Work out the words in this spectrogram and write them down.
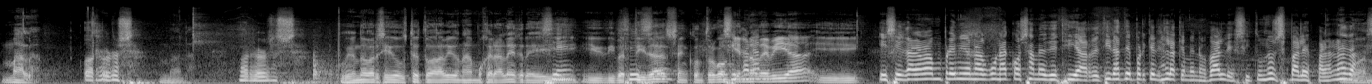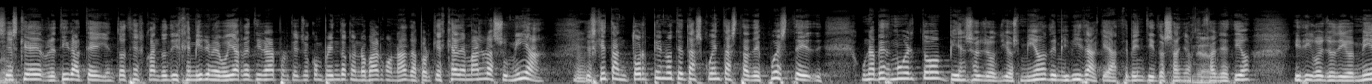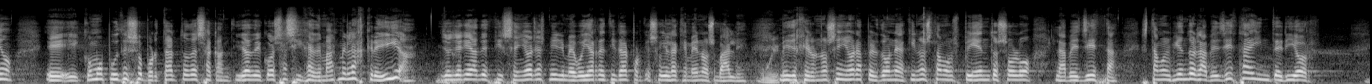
mala. Horrorosa. Mala horrorosa. Pudiendo haber sido usted toda la vida una mujer alegre y, divertida, se encontró con quien no debía y... Y si ganaba un premio en alguna cosa me decía, retírate porque eres la que menos vale, si tú no vales para nada, si es que retírate. Y entonces cuando dije, mire, me voy a retirar porque yo comprendo que no valgo nada, porque es que además lo asumía. Mm. Es que tan torpe no te das cuenta hasta después de, una vez muerto, pienso yo, Dios mío, de mi vida, que hace 22 años que falleció, y digo yo, Dios mío, eh, ¿cómo pude soportar toda esa cantidad de cosas y que además me las creía? Yo llegué a decir, señores, mire, me voy a retirar porque soy la que menos vale. Me dijeron, no señora, perdone, aquí no estamos pidiendo solo la belleza, estamos viendo la belleza interior.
